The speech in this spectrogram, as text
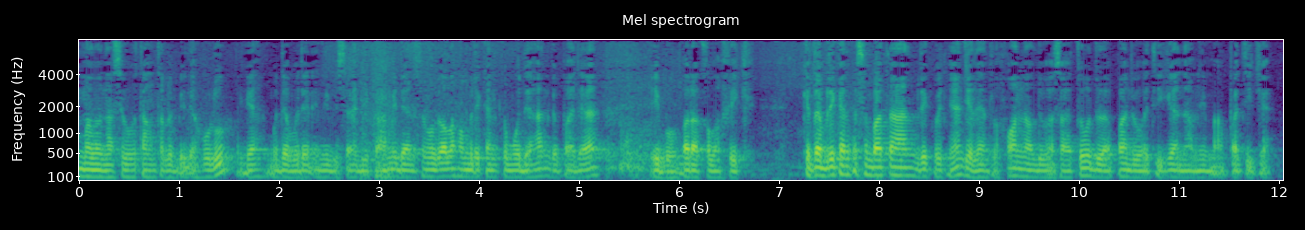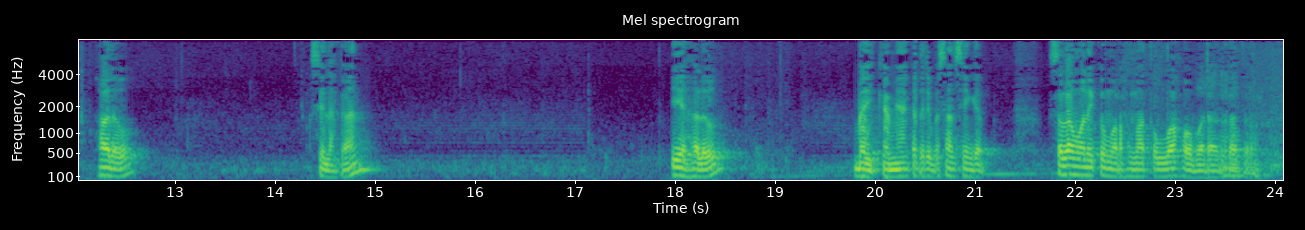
melunasi hutang terlebih dahulu ya. Mudah-mudahan ini bisa dipahami dan semoga Allah memberikan kemudahan kepada ibu. Barakallahu fik. Kita berikan kesempatan berikutnya di line telepon 0218236543 halo. Silakan iya halo baik kami angkat dari pesan singkat Assalamualaikum warahmatullahi wabarakatuh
